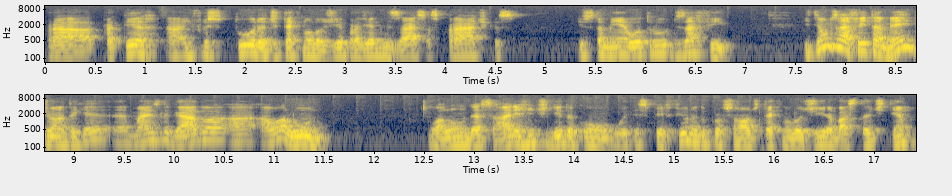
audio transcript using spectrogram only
para ter a infraestrutura de tecnologia para viabilizar essas práticas. Isso também é outro desafio. E tem um desafio também, Jonathan, que é, é mais ligado a, a, ao aluno. O aluno dessa área, a gente lida com esse perfil né, do profissional de tecnologia há bastante tempo.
